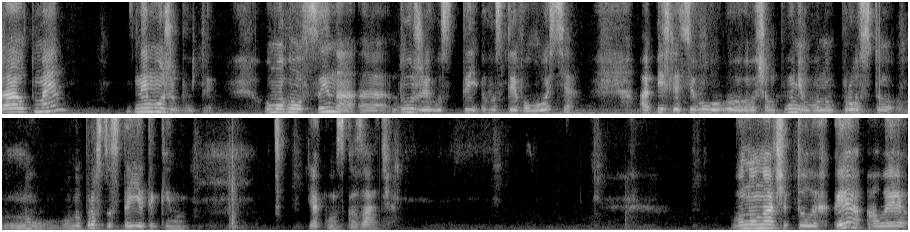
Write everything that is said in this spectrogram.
Childman не може бути. У мого сина е, дуже густи, густе волосся, а після цього шампуню воно просто, ну, воно просто стає таким, як вам сказати. Воно начебто легке, але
